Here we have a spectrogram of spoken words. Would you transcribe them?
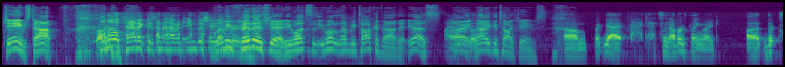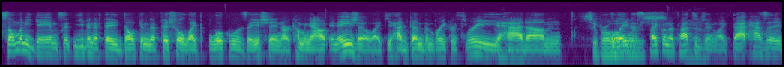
James, stop. Full Metal Panic is going to have an English. let me version. finish it. He wants. To, he won't let me talk about it. Yes. I All am so now you can talk, James. Um, but yeah, that's another thing. Like, uh, there's so many games that even if they don't get an official like localization, are coming out in Asia. Like you had Gundam Breaker Three, you had um, Super the Robot latest Wars. Taiko no Tatsujin. Like that has a,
